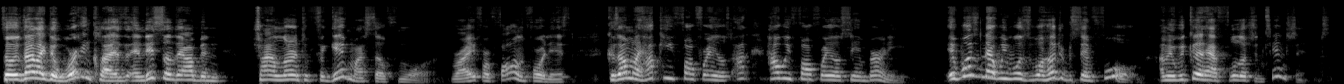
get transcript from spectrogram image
so it's not like the working class, and this is something I've been trying to learn to forgive myself more, right, for falling for this. Because I'm like, how can you fall for AOC? How, how we fall for AOC and Bernie? It wasn't that we was 100% full. I mean, we could have foolish intentions,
